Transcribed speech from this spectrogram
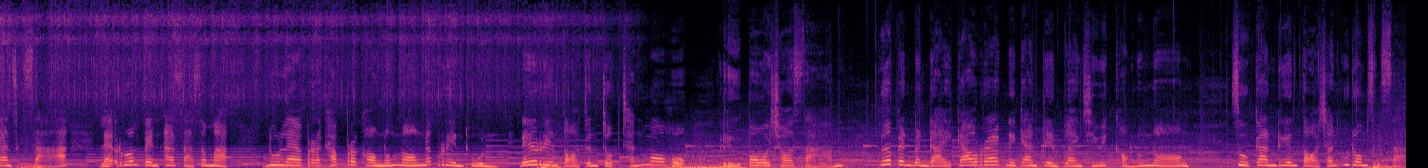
การศึกษา และร่วมเป็นอาสาสมัคร ดูแลประคับประคองน้องๆนักเรียนทุน ได้เรียนต่อจนจบชั้นม .6 หรือ ปวช 3 เพื่อเป็นบันไดก้าวแรกในการเปลี่ยนแปลงชีวิตของน้องๆ สู่การเรียนต่อชั้นอุดมศึกษา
